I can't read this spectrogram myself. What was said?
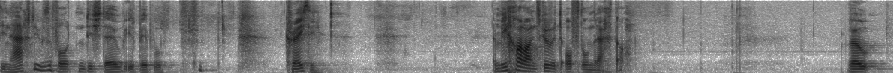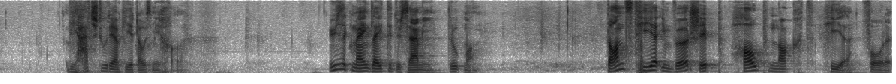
Die nächste herausfordernde Stelle in der Bibel. Crazy. Michael, ich das Gefühl, oft Unrecht da. Weil, wie hättest du reagiert als Michael? Unser Gemeindeleiter, der Sammy Trautmann, tanzt hier im Worship halbnackt hier vorne.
